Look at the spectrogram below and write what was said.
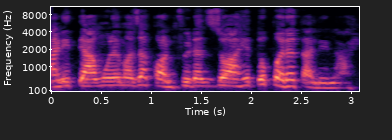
आणि त्यामुळे माझा कॉन्फिडन्स जो आहे तो परत आलेला आहे.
